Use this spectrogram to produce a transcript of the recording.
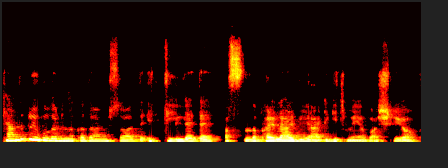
kendi duygularına kadar müsaade ettiğiyle de aslında paralel bir yerde gitmeye başlıyor.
